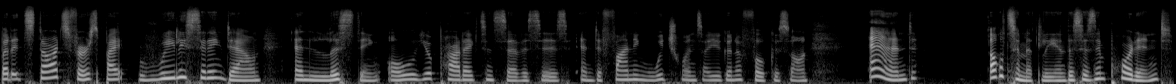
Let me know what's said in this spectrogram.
But it starts first by really sitting down and listing all your products and services and defining which ones are you going to focus on. And ultimately, and this is important,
